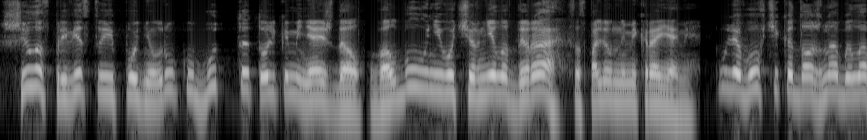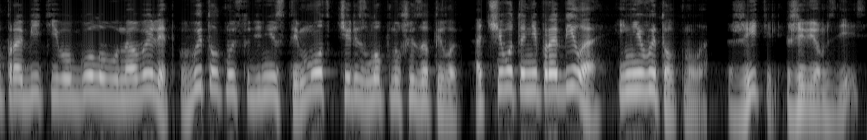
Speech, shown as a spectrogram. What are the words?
Шилов в приветствии поднял руку, будто только меня и ждал. Во лбу у него чернела дыра со спаленными краями. Пуля Вовчика должна была пробить его голову на вылет, вытолкнуть студенистый мозг через лопнувший затылок. От чего то не пробила и не вытолкнула. Жители, живем здесь.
